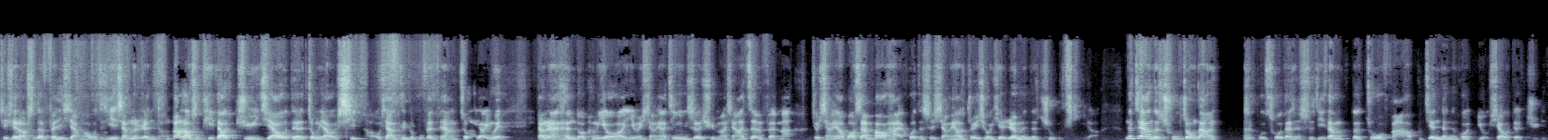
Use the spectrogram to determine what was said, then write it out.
谢谢老师的分享啊，我自己也相当认同。刚刚老师提到聚焦的重要性哈，我想这个部分非常重要，因为当然很多朋友哈，因为想要经营社群嘛，想要增粉嘛，就想要包山包海，或者是想要追求一些热门的主题啊。那这样的初衷当然是不错，但是实际上的做法哈，不见得能够有效的去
